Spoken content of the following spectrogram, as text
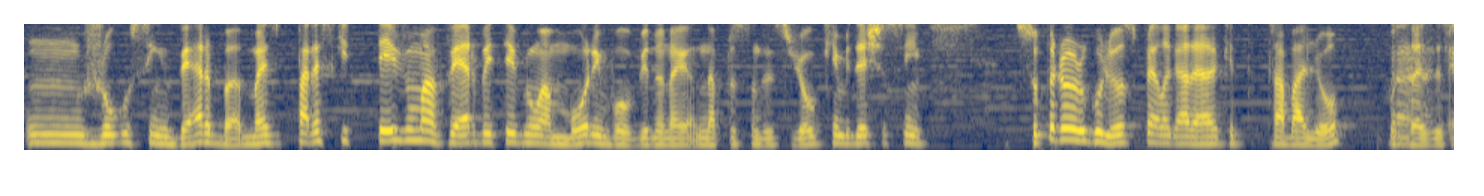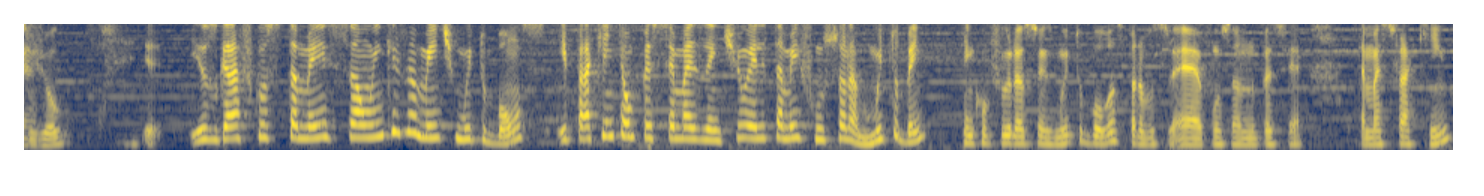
um jogo sem verba, mas parece que teve uma verba e teve um amor envolvido na, na produção desse jogo que me deixa, assim, super orgulhoso pela galera que trabalhou por ah, trás desse é. jogo. E, e, os gráficos também são incrivelmente muito bons. E para quem tem um PC mais lentinho, ele também funciona muito bem. Tem configurações muito boas para você é, funcionar no PC até mais fraquinho.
